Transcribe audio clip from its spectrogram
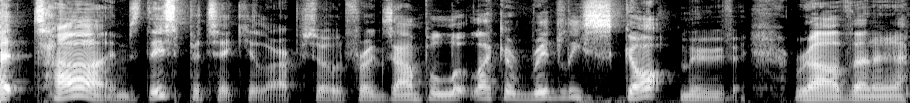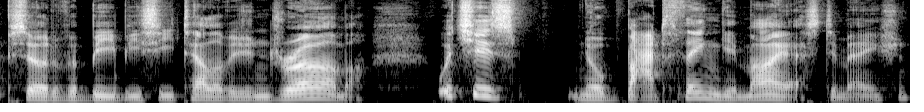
At times, this particular episode, for example, looked like a Ridley Scott movie rather than an episode of a BBC television drama, which is no bad thing in my estimation.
